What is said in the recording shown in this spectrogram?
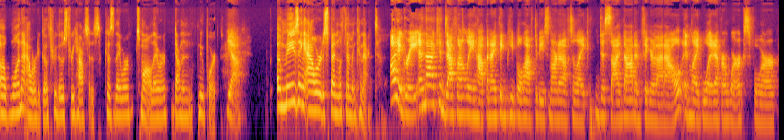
uh, one hour to go through those three houses because they were small. They were down in Newport. Yeah. Amazing hour to spend with them and connect. I agree. And that can definitely happen. I think people have to be smart enough to like decide that and figure that out and like whatever works for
